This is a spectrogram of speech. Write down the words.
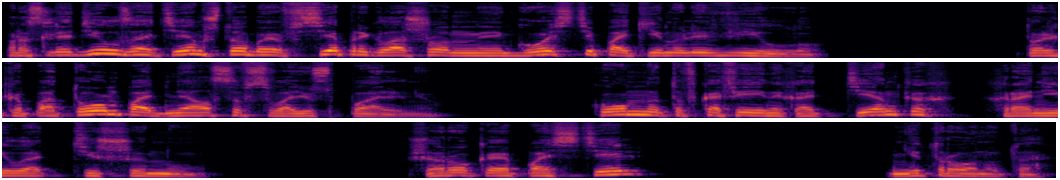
Проследил за тем, чтобы все приглашенные гости покинули виллу. Только потом поднялся в свою спальню. Комната в кофейных оттенках хранила тишину. Широкая постель не тронута.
